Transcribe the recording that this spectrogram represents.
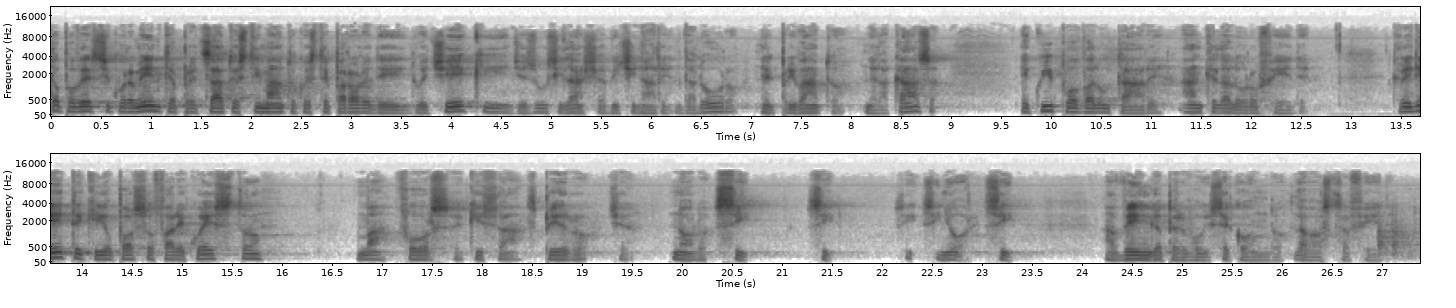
Dopo aver sicuramente apprezzato e stimato queste parole dei due ciechi, Gesù si lascia avvicinare da loro nel privato, nella casa, e qui può valutare anche la loro fede. Credete che io posso fare questo? Ma forse, chissà, spero, cioè, no, sì, sì. Sì, Signore, sì, avvenga per voi secondo la vostra fede.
